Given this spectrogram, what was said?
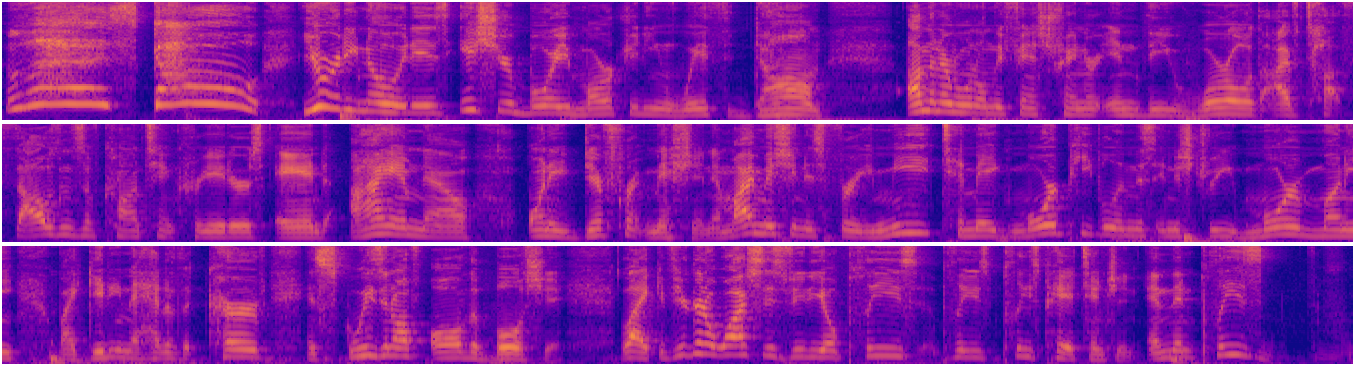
Let's go! You already know who it is. It's your boy Marketing with Dom. I'm the number one OnlyFans trainer in the world. I've taught thousands of content creators and I am now on a different mission. And my mission is for me to make more people in this industry more money by getting ahead of the curve and squeezing off all the bullshit. Like if you're going to watch this video, please, please, please pay attention. And then please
